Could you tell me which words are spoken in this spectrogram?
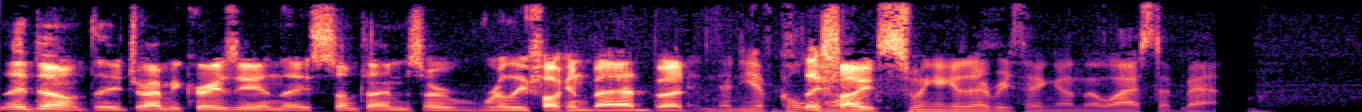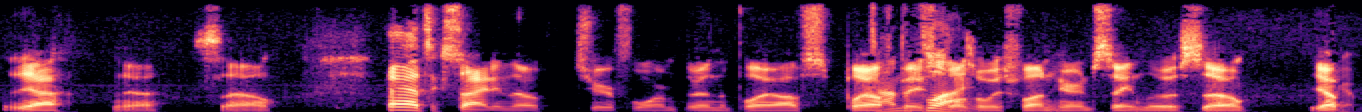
They don't. They drive me crazy, and they sometimes are really fucking bad. But And then you have Kolten They fight. swinging at everything on the last at bat. yeah, yeah. So that's exciting though. Cheer for them. They're in the playoffs. Playoff baseball is always fun here in St. Louis. So yep. Yep.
